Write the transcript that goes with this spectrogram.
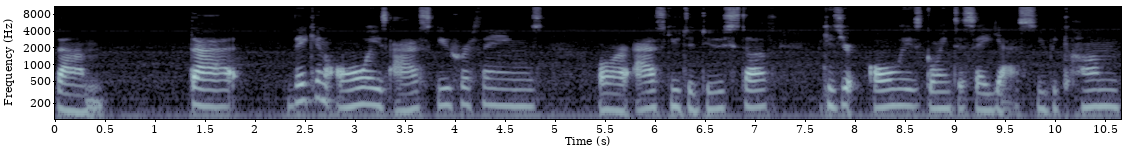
them that they can always ask you for things or ask you to do stuff because you're always going to say yes. You become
